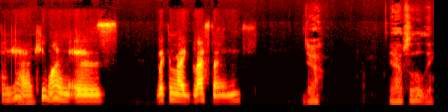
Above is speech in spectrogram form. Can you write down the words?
So yeah, Q1 is looking like blessings. Yeah. Yeah, absolutely.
